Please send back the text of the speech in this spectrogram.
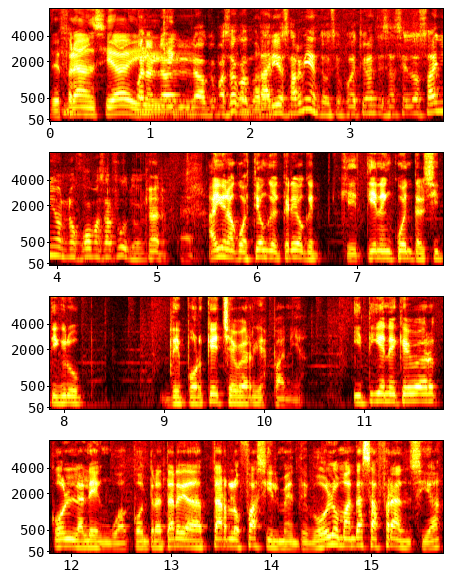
de Francia. Y, Bueno, lo, lo que pasó con. Darío Sarmiento, que se fue estudiantes hace dos años, no jugó más al fútbol. Claro. Eh. Hay una cuestión que creo que, que tiene en cuenta el Citigroup de por qué Echeverry a España. Y tiene que ver con la lengua, con tratar de adaptarlo fácilmente. Vos lo mandás a Francia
